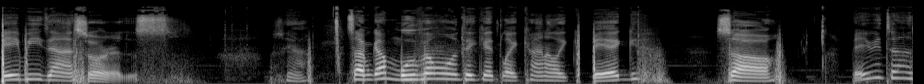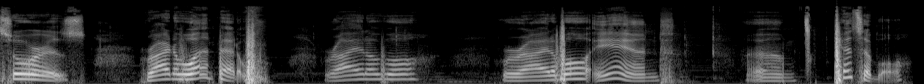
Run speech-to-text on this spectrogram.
baby dinosaurs. Yeah. So I'm gonna move them when they get like kind of like big. So, baby dinosaurs, rideable and pedal, rideable, rideable and um, pitiable.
